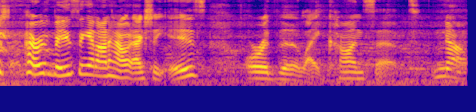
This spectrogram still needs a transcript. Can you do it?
are we basing it on how it actually is, or the like concept? No,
